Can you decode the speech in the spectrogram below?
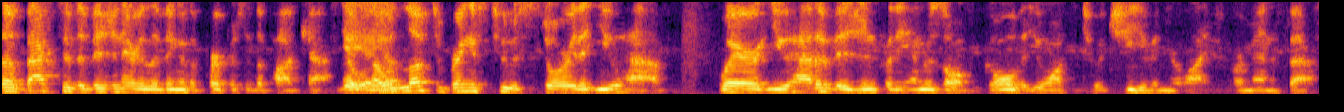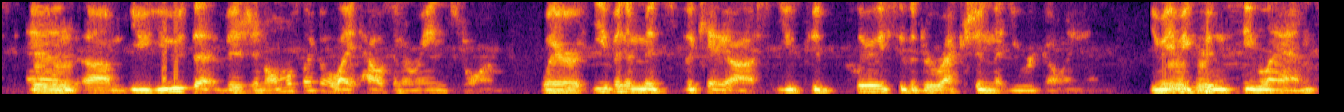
uh, back to the visionary living of the purpose of the podcast. Yeah, I, yeah, I yeah. would love to bring us to a story that you have where you had a vision for the end result goal that you wanted to achieve in your life or manifest, and Mm-hmm. um, you used that vision almost like a lighthouse in a rainstorm, where even amidst the chaos, you could clearly see the direction that you were going in. You maybe Mhm. couldn't see land.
